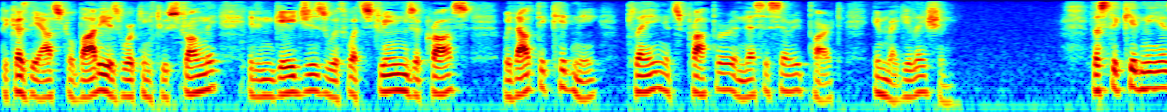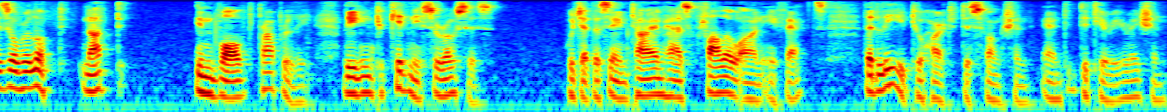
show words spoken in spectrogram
Because the astral body is working too strongly, it engages with what streams across without the kidney playing its proper and necessary part in regulation. Thus, the kidney is overlooked, not involved properly, leading to kidney cirrhosis, which at the same time has follow on effects that lead to heart dysfunction and deterioration.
